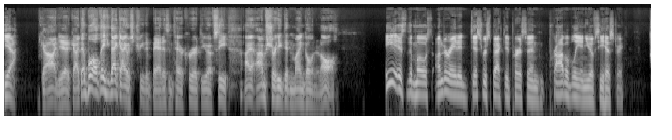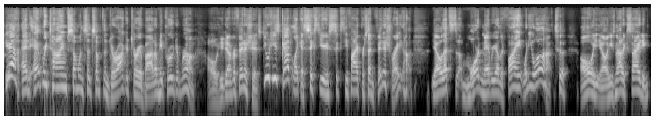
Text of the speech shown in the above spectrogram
Yeah. God, yeah, God. Well, they, that guy was treated bad his entire career at the UFC. I, I'm sure he didn't mind going at all. He is the most underrated, disrespected person probably in UFC history. Yeah, and every time someone said something derogatory about him, he proved him wrong. Oh, he never finishes. Dude, he's got like a 60 or 65% finish rate. You know, that's more than every other fight. What do you want? Oh, you know, he's not exciting.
